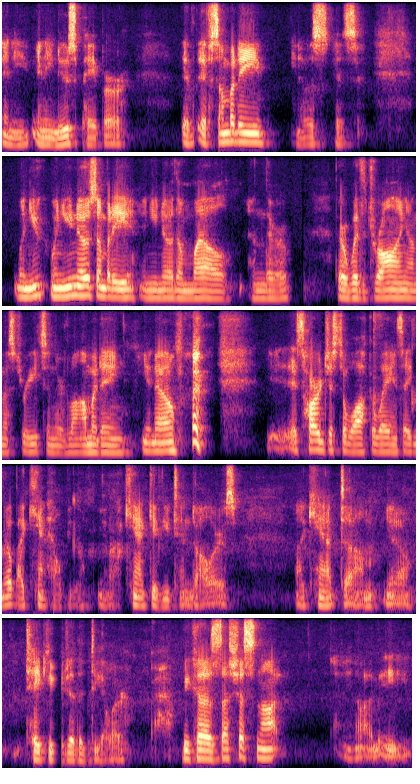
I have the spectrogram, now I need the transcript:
any any newspaper. If if somebody you know is, is when you when you know somebody and you know them well and they're they're withdrawing on the streets and they're vomiting, you know, it's hard just to walk away and say, nope, I can't help you. You know, I can't give you ten dollars. I can't, um, you know, take you to the dealer because that's just not, you know, I mean,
